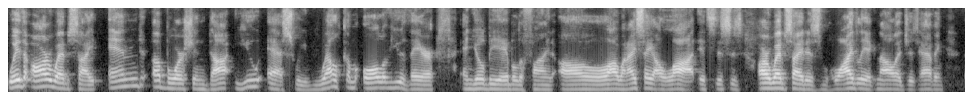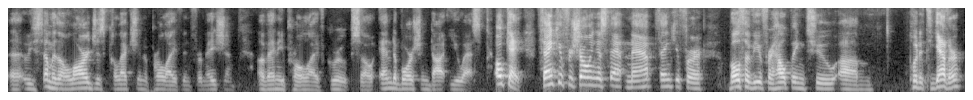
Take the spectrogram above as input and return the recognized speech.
with our website endabortion.us. We welcome all of you there and you'll be able to find a lot. When I say a lot, it's this is our website is widely acknowledged as having uh, some of the largest collection of pro-life information of any pro-life group. So endabortion.us. Okay, thank you for showing us that map. Thank you for both of you for helping to um, put it together.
